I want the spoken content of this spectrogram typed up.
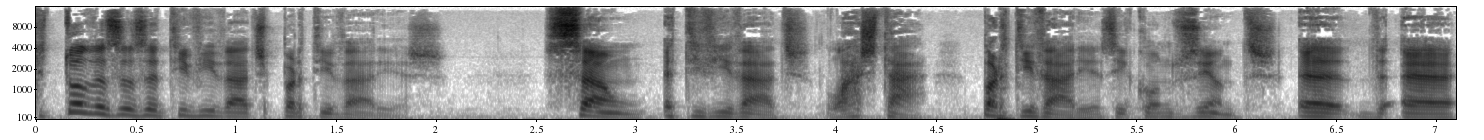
que todas as atividades partidárias são atividades, lá está, partidárias e conduzentes a, a,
